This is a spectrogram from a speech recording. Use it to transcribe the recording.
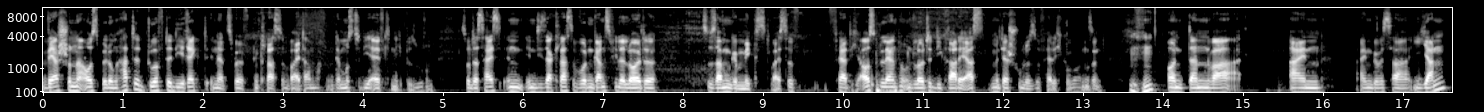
wer schon eine Ausbildung hatte, durfte direkt in der 12. Klasse weitermachen. Der musste die 11. nicht besuchen. So, das heißt, in, in dieser Klasse wurden ganz viele Leute zusammengemixt, weißt du, fertig ausgelernte und Leute, die gerade erst mit der Schule so fertig geworden sind. Mhm. Und dann war ein, ein gewisser Jan,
